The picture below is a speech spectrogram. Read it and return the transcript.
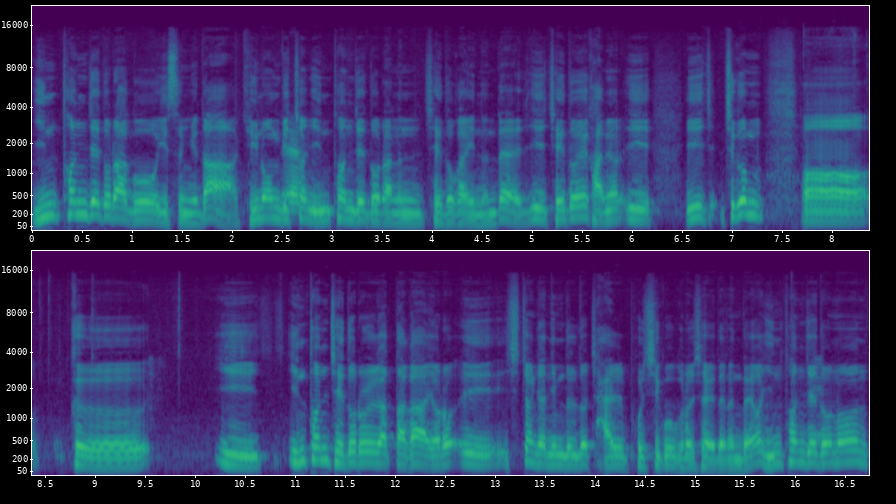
인턴 제도라고 있습니다. 귀농귀촌 인턴 제도라는 제도가 있는데 이 제도에 가면 이, 이 지금 어, 어그 이 인턴 제도를 갖다가 여러 이 시청자님들도 잘 보시고 그러셔야 되는데요. 인턴 제도는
